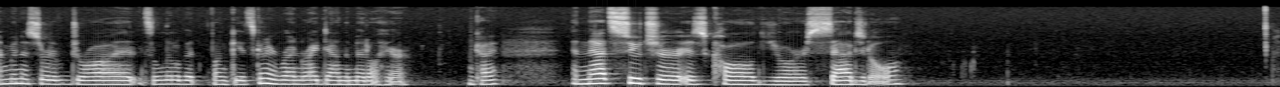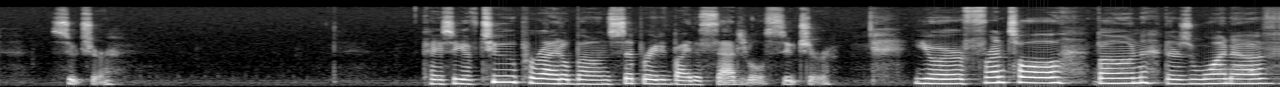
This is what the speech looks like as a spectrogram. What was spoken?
I'm going to sort of draw it. It's a little bit funky. It's going to run right down the middle here, okay? And that suture is called your sagittal suture. Okay, so you have two parietal bones separated by the sagittal suture. Your frontal bone, there's one of,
